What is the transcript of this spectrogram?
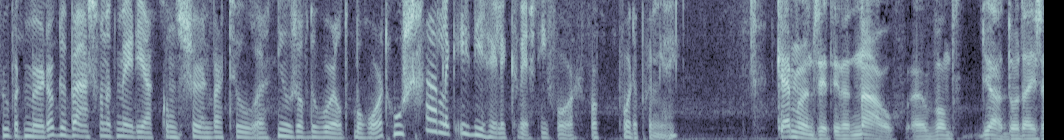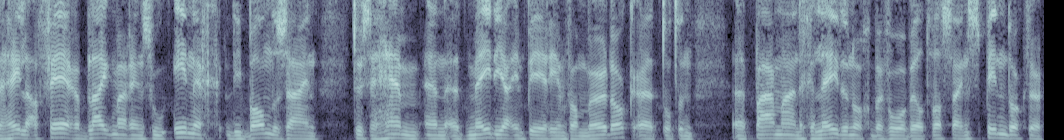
Rupert Murdoch... de baas van het mediaconcern waartoe News of the World behoort. Hoe schadelijk is die hele kwestie voor, voor, voor de premier? Cameron zit in het nauw. Uh, want ja, door deze hele affaire blijkt maar eens hoe innig die banden zijn... tussen hem en het media-imperium van Murdoch. Uh, tot een uh, paar maanden geleden nog bijvoorbeeld was zijn spindokter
